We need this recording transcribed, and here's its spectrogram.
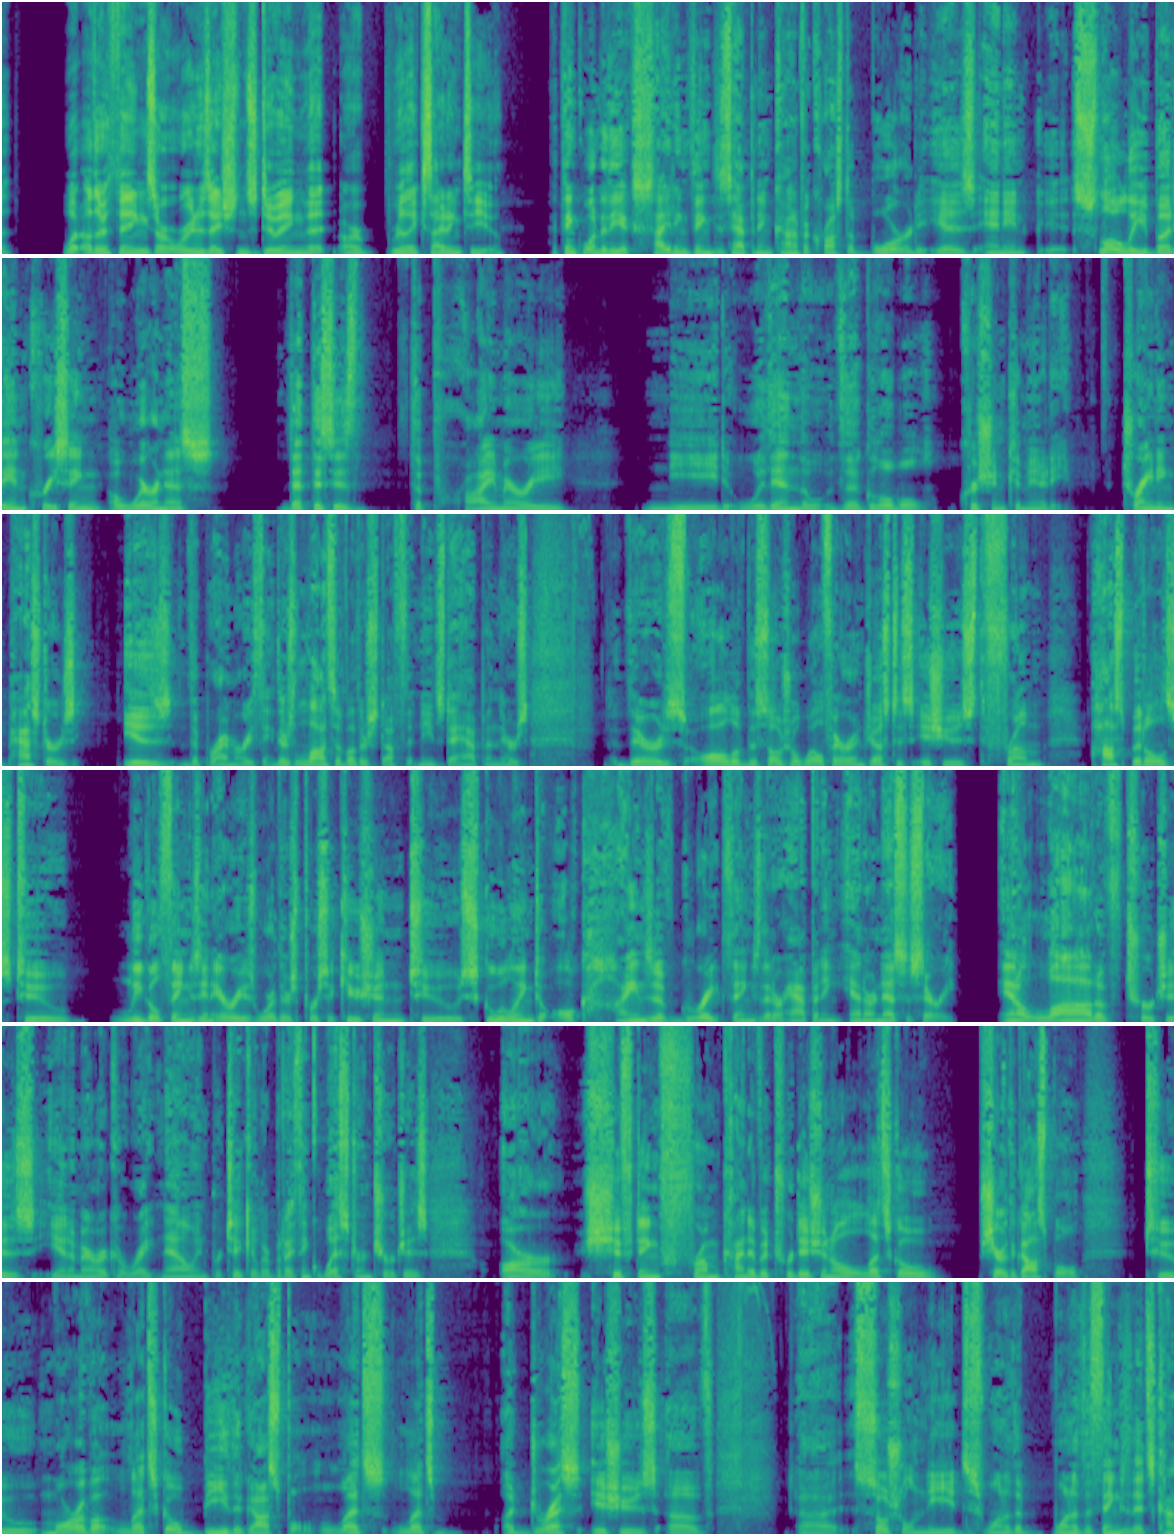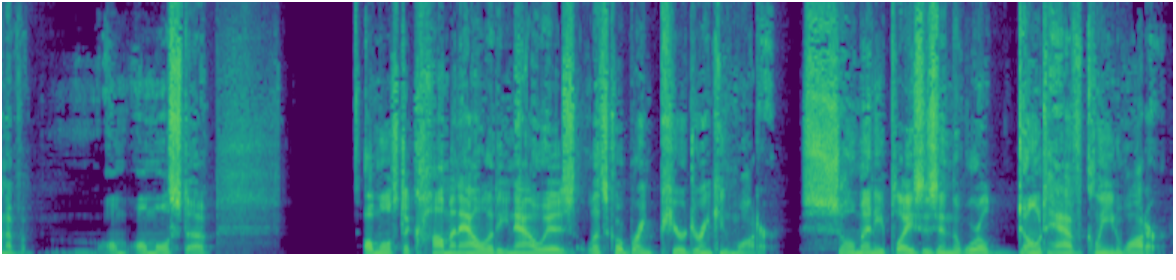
What other things are organizations doing that are really exciting to you? I think one of the exciting things that's happening kind of across the board is an in slowly but increasing awareness that this is the primary need within the the global Christian community. Training pastors is the primary thing. There's lots of other stuff that needs to happen. There's there's all of the social welfare and justice issues from hospitals to legal things in areas where there's persecution to schooling to all kinds of great things that are happening and are necessary. And a lot of churches in America right now, in particular, but I think Western churches are shifting from kind of a traditional let's go share the gospel to more of a let's go be the gospel. Let's let's address issues of uh, social needs. One of the one of the things that's kind of almost a almost a commonality now is let's go bring pure drinking water. So many places in the world don't have clean water.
